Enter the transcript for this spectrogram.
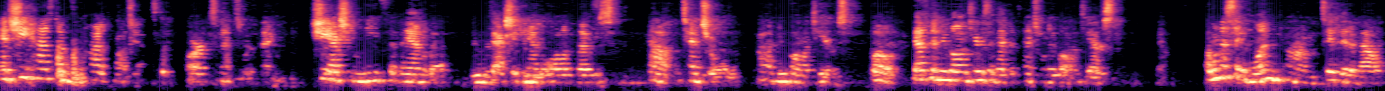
And she has done some pilot projects with parks and that sort of thing. She actually needs the bandwidth to actually handle all of those uh, potential uh, new volunteers. Well, that's the new volunteers and then potential new volunteers. I want to say one um, tidbit about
